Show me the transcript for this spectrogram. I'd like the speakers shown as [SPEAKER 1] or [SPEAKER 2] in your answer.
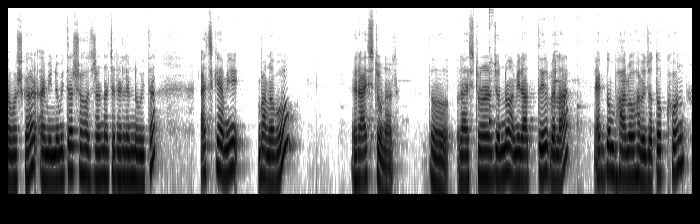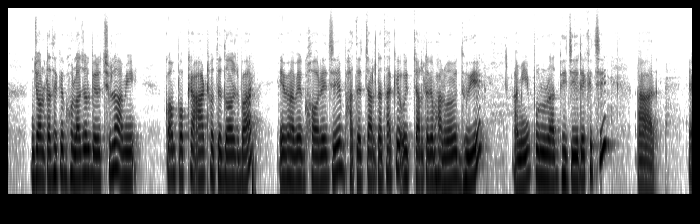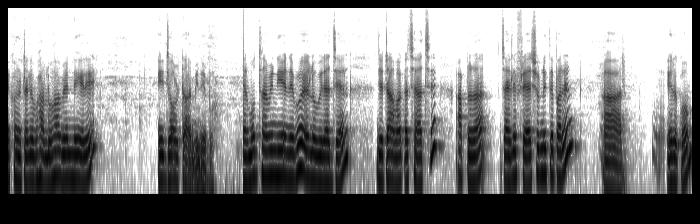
[SPEAKER 1] নমস্কার, আমি নমিতার সহজ রান্না চ্যানেলের নমিতা। আজকে আমি বানাবো রাইস টোনার। তো রাইস টোনার জন্য আমি রাত্রেবেলা একদম ভালোভাবে যতক্ষণ জলটা থেকে ঘোলা জল বেরোচ্ছিলো, আমি কমপক্ষে আট হতে দশ বার এভাবে ঘরে যে ভাতের চালটা থাকে, ওই চালটাকে ভালোভাবে ধুয়ে আমি পুরো রাত ভিজিয়ে রেখেছি। আর এখন এটাকে ভালোভাবে নেড়ে এই জলটা আমি নেব। এর মধ্যে আমি নিয়ে নেব অ্যালোভেরা জেল, যেটা আমার কাছে আছে। আপনারা চাইলে ফ্রেশও নিতে পারেন আর এরকম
